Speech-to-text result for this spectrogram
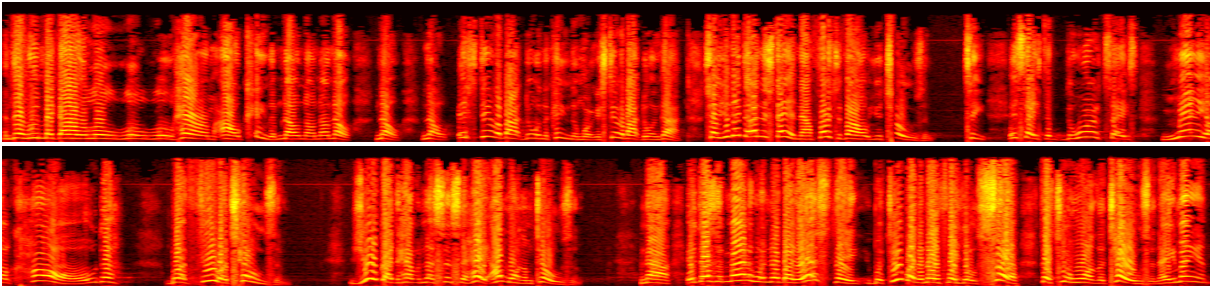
And then we make our little, little, little harem our kingdom. No, no, no, no, no, no. It's still about doing the kingdom work. It's still about doing God. So you got to understand now, first of all, you're chosen. See, it says, the, the word says, many are called, but few are chosen. You got to have enough sense to say, hey, I want them chosen. Now, it doesn't matter what nobody else think, but you better know for yourself that you're one of the chosen. Amen.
